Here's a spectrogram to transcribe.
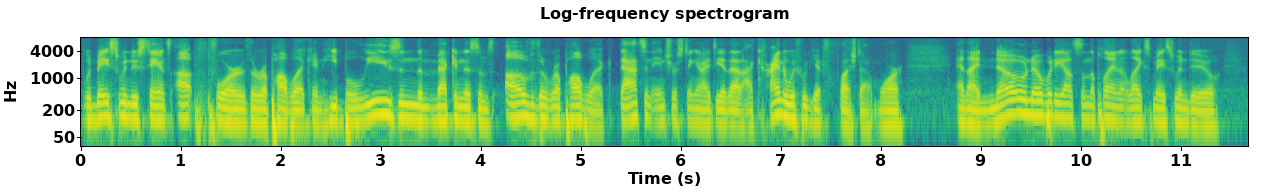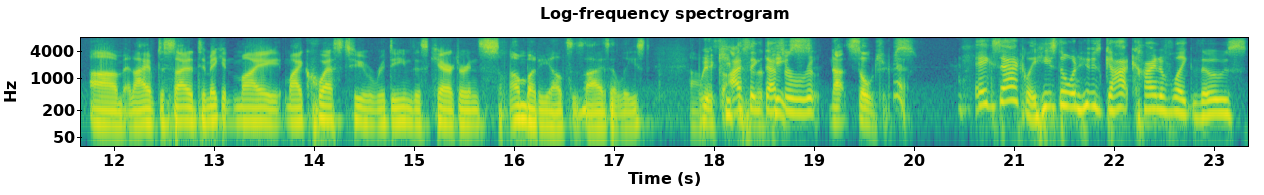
when Mace Windu stands up for the Republic and he believes in the mechanisms of the Republic, that's an interesting idea that I kind of wish would get fleshed out more. And I know nobody else on the planet likes Mace Windu. Um, and I have decided to make it my my quest to redeem this character in somebody else's eyes, at least. Um, so I think that's a peace, real not soldiers. exactly. He's the one who's got kind of like those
